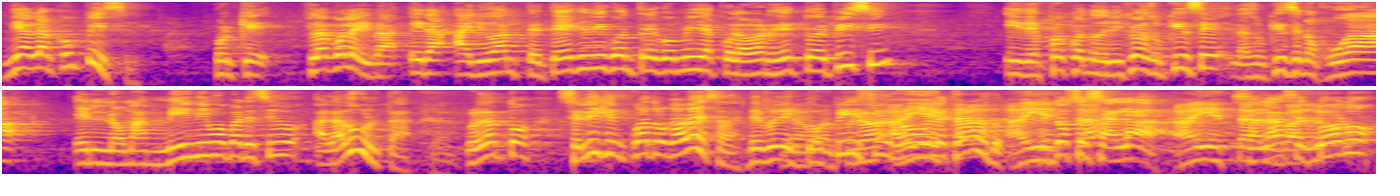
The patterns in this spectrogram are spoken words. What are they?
Ni hablar con Pisi. Porque Flaco Leiva era ayudante técnico, entre comillas, colaborador directo de Pisi. Y después cuando dirigió a la sub-15, la sub-15 no jugaba en lo más mínimo parecido a la adulta. Por lo tanto, se eligen cuatro cabezas de proyecto. Pisi, Robles, Caputo. Entonces Salá, Salá, hace todo,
